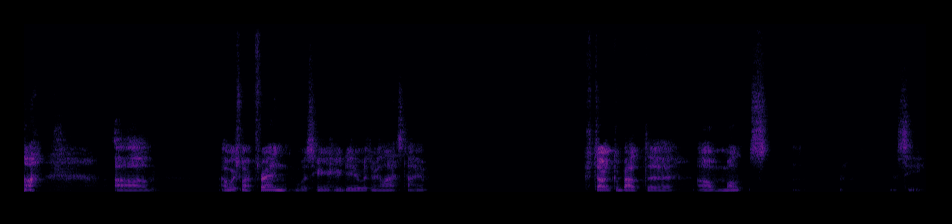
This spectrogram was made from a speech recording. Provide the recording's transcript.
um, I wish my friend was here who did it with me last time. Could talk about the oh most. Let's see.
